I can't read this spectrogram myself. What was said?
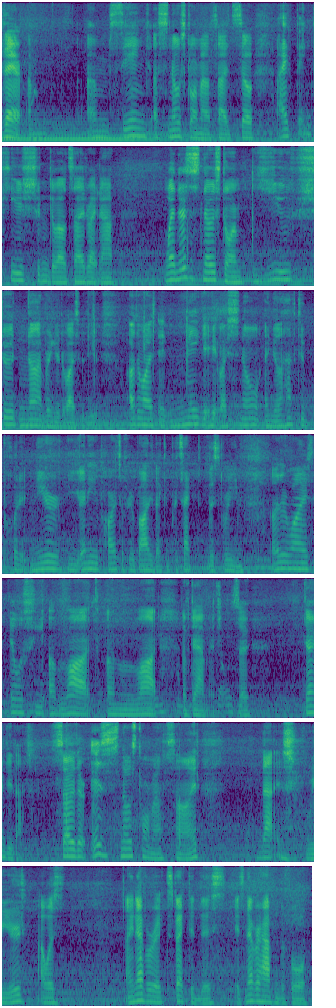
there, I'm, I'm seeing a snowstorm outside, so I think you shouldn't go outside right now. When there's a snowstorm, you should not bring your device with you. Otherwise, it may get hit by snow and you'll have to put it near any parts of your body that can protect the screen. Otherwise, it will see a lot, a lot of damage. So, don't do that. So, there is a snowstorm outside. That is weird. I was... I never expected this. It's never happened before.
